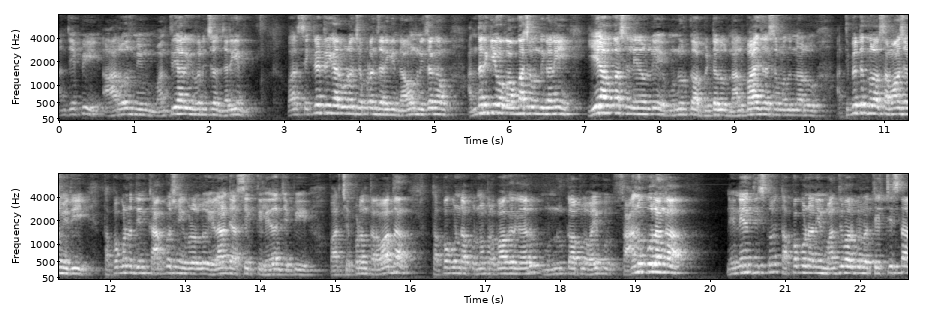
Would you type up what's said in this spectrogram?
అని చెప్పి ఆ రోజు మేము మంత్రి గారికి వివరించడం జరిగింది. వారి సెక్రటరీ గారు కూడా చెప్పడం జరిగింది. అవును నిజంగా అందరికీ ఒక అవకాశం ఉంది కానీ ఏ అవకాశం లేని వాళ్ళే మున్నూరుకు బిడ్డలు నలభై ఐదు లక్షల మంది ఉన్నారు. అతిపెద్ద కుల సమాజం ఇది. తప్పకుండా దీనికి కార్పొరేషన్ ఇవ్వడంలో ఎలాంటి ఆసక్తి లేదని చెప్పి వారు చెప్పడం తర్వాత తప్పకుండా పున్నం ప్రభాకర్ గారు మున్నూరు కాపుల వైపు సానుకూలంగా నిర్ణయం తీసుకొని తప్పకుండా నేను మంత్రివర్గంలో చర్చిస్తా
